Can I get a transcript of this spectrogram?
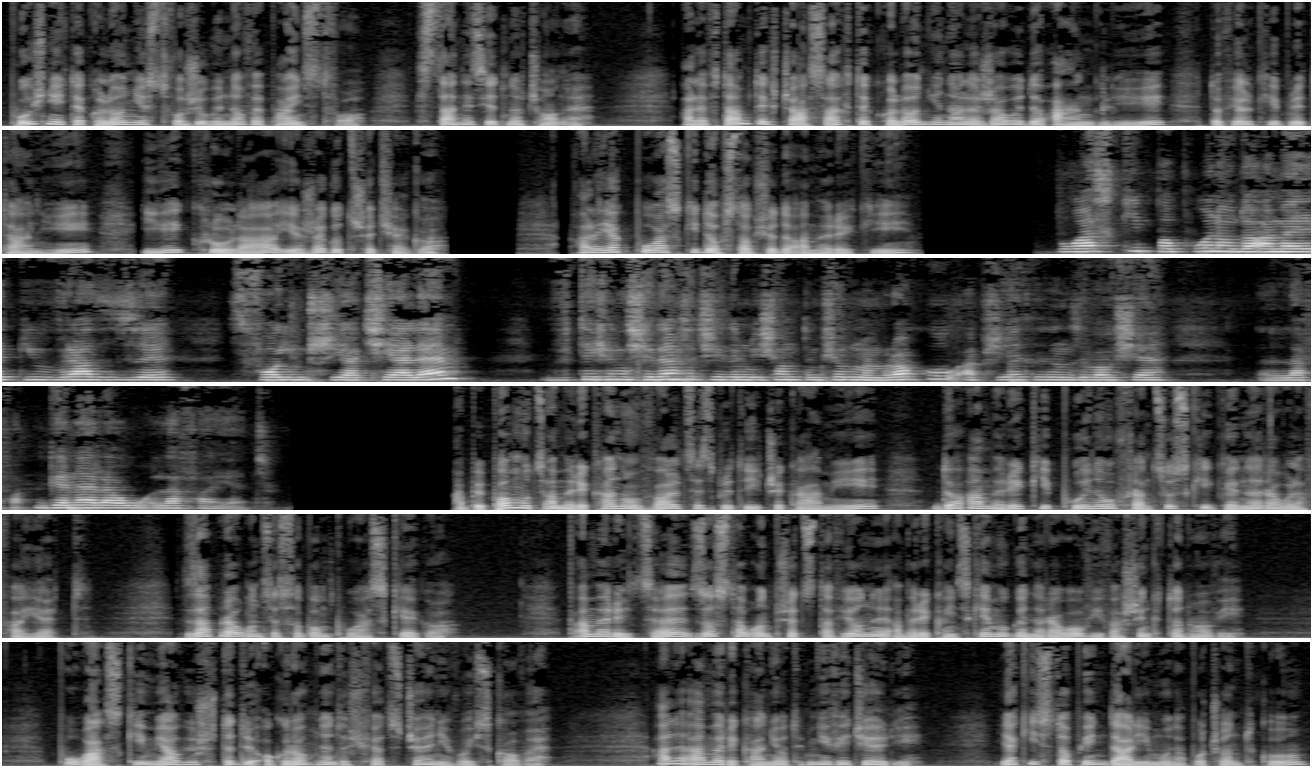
Później te kolonie stworzyły nowe państwo Stany Zjednoczone. Ale w tamtych czasach te kolonie należały do Anglii, do Wielkiej Brytanii i jej króla Jerzego III. Ale jak Pułaski dostał się do Ameryki? Pułaski popłynął do Ameryki wraz z swoim przyjacielem w 1777 roku, a przyjaciel nazywał się generał Lafayette. Aby pomóc Amerykanom w walce z Brytyjczykami, do Ameryki płynął francuski generał Lafayette. Zabrał on ze sobą Pułaskiego. W Ameryce został on przedstawiony amerykańskiemu generałowi Waszyngtonowi. Pułaski miał już wtedy ogromne doświadczenie wojskowe, ale Amerykanie o tym nie wiedzieli. Jaki stopień dali mu na początku?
